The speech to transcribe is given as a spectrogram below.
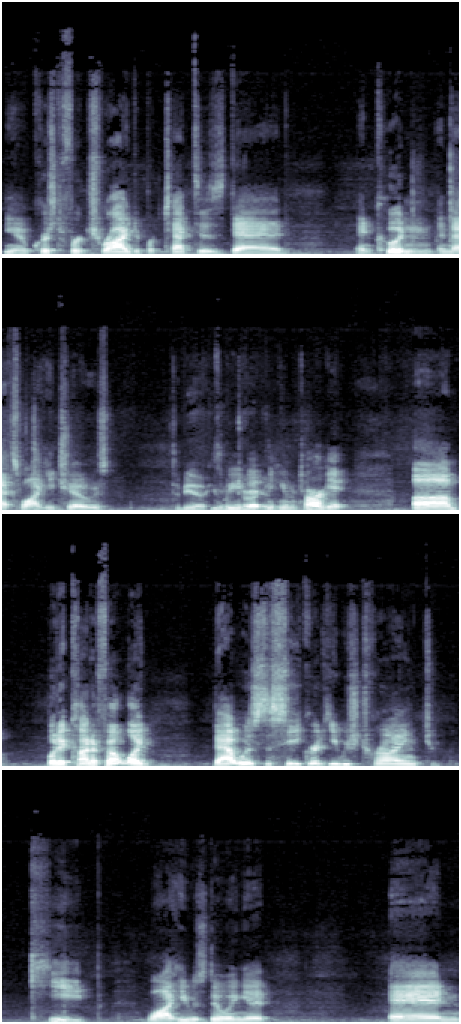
you know Christopher tried to protect his dad and couldn't, and that's why he chose to be a to human be the, target. the human target. Um, but it kind of felt like that was the secret he was trying to keep why he was doing it. And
